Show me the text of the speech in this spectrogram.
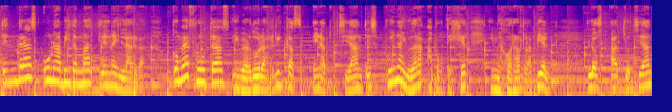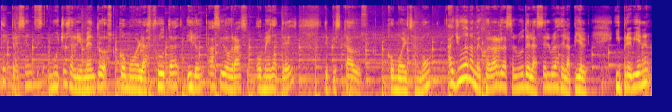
Tendrás una vida más plena y larga, Comer frutas y verduras ricas en antioxidantes pueden ayudar a proteger y mejorar la piel. Los antioxidantes presentes en muchos alimentos como las frutas y los ácidos grasos omega 3 de pescados como el salmón ayudan a mejorar la salud de las células de la piel y previenen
